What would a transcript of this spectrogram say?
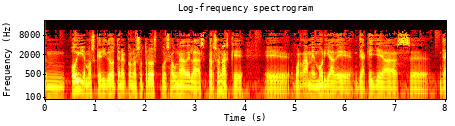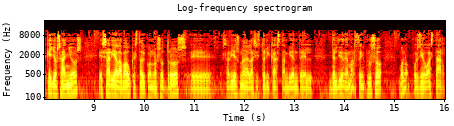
um, hoy hemos querido tener con nosotros pues a una de las personas que eh, guarda memoria de, de aquellas eh, de aquellos años, es Aria Labau que está hoy con nosotros. Eh, Saria es una de las históricas también del, del 10 de marzo. Incluso, bueno, pues llegó a estar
